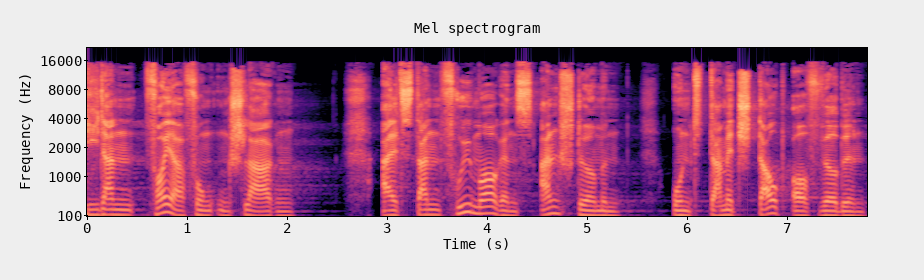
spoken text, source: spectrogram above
die dann Feuerfunken schlagen, als dann frühmorgens anstürmen und damit Staub aufwirbeln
